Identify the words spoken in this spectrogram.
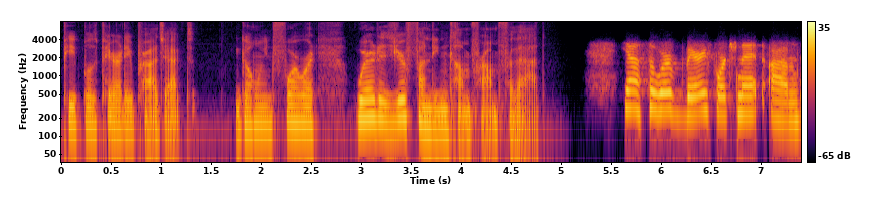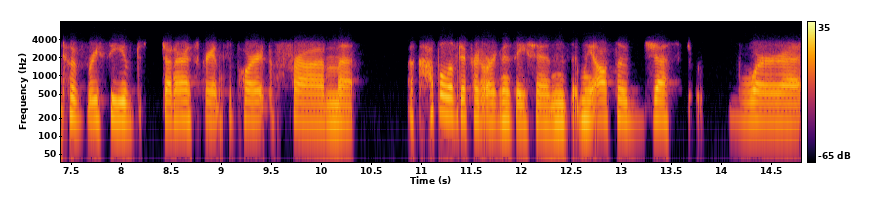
People's Parity Project going forward. Where does your funding come from for that? Yeah, so we're very fortunate um, to have received generous grant support from a couple of different organizations. And we also just were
